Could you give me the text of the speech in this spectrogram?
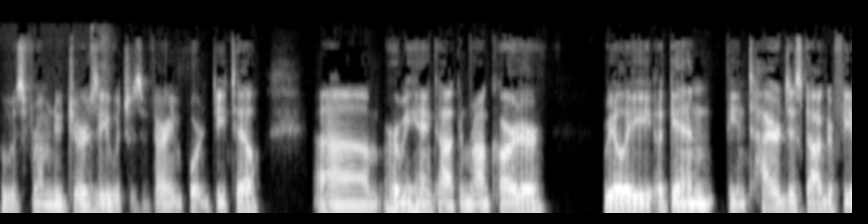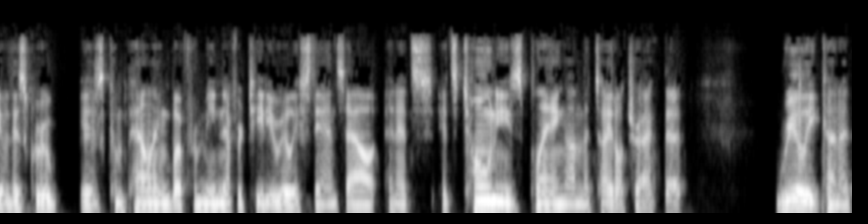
who is from New Jersey, which is a very important detail. Um, Herbie Hancock and Ron Carter. Really, again, the entire discography of this group is compelling, but for me, Nefertiti really stands out, and it's it's Tony's playing on the title track that really kind of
